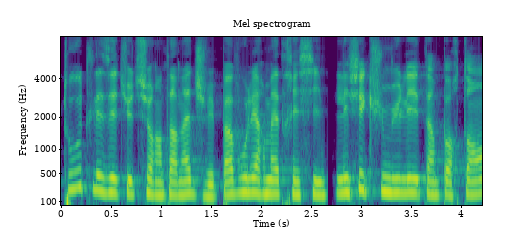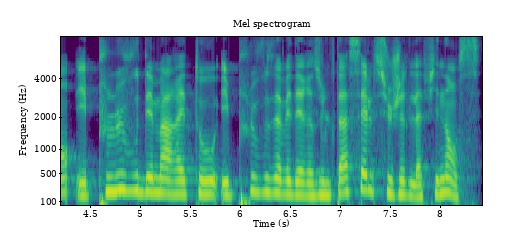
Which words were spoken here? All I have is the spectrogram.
toutes les études sur internet, je vais pas vous les remettre ici. L'effet cumulé est important et plus vous démarrez tôt et plus vous avez des résultats, c'est le sujet de la finance.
